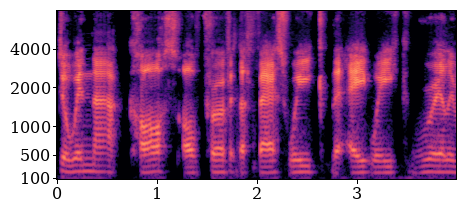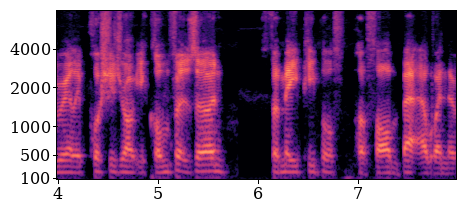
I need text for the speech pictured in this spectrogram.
doing that course of Pro-Fit the first week, the eight week, really, really pushes you out your comfort zone. For me, people perform better when they're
